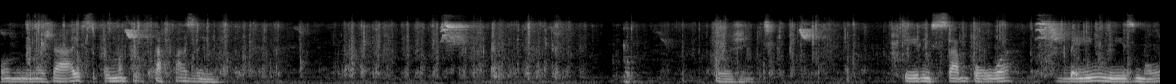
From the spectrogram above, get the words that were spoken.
Ó, menina, já a espuma que tá fazendo. Ó, gente. Ele ensaboa bem mesmo, ó.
